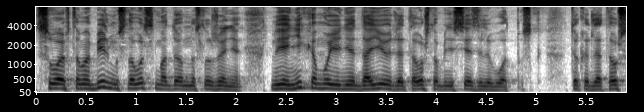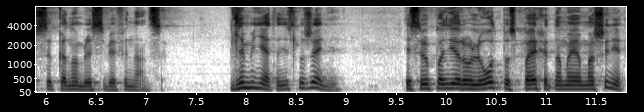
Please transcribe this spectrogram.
свой автомобиль мы с удовольствием отдаем на служение, но я никому ее не даю для того, чтобы не съездили в отпуск, только для того, чтобы сэкономили себе финансы. Для меня это не служение. Если вы планировали отпуск, поехать на моей машине,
